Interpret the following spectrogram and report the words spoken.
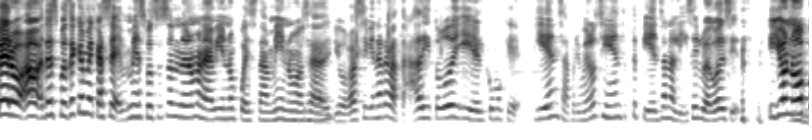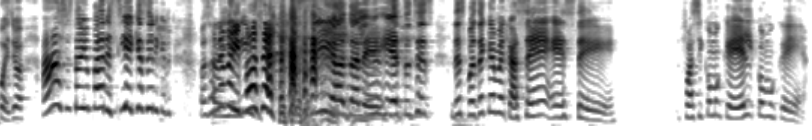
Pero uh, después de que me casé, mi esposo es de una manera bien opuesta a mí, ¿no? O sea, yo así bien arrebatada y todo, y él como que piensa, primero siéntate, piensa, analiza y luego decide. Y yo no, pues yo, ah, sí está bien padre, sí, hay que hacer. Y que... O sea, una mariposa. Sí, ándale. Y entonces, después de que me casé, este, fue así como que él, como que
